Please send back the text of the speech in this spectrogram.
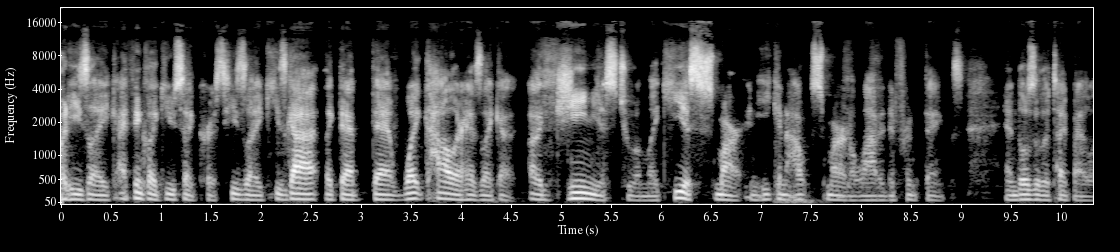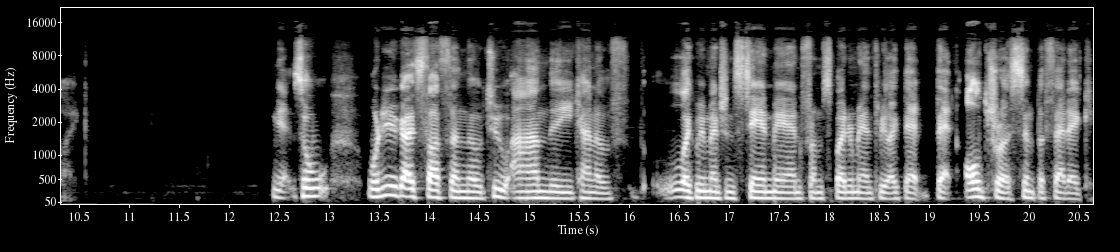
but he's like, I think like you said, Chris, he's like, he's got like that that white collar has like a, a genius to him. Like he is smart and he can outsmart a lot of different things. And those are the type I like. yeah so what are your guys thoughts then though too on the kind of like we mentioned sandman from spider-man 3 like that that ultra sympathetic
